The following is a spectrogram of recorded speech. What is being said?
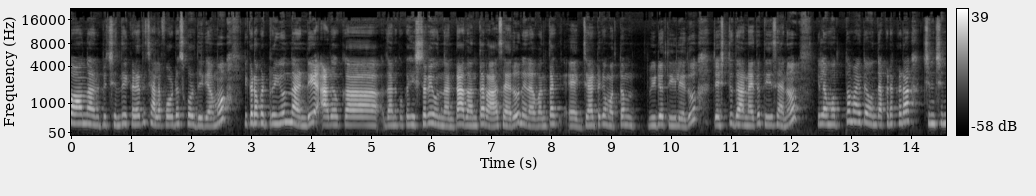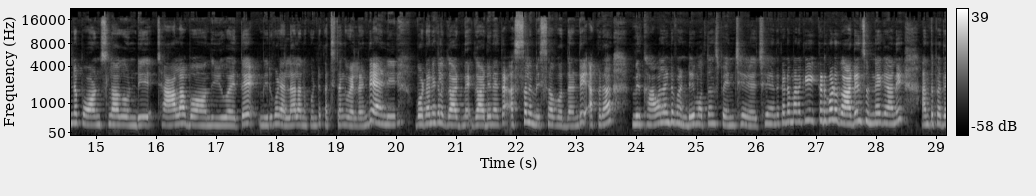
బాగుంది అనిపించింది. ఇక్కడైతే చాలా ఫొటోస్ కూడా దిగాము. ఇక్కడ ఒక ట్రీ ఉందండి. అది ఒక దానికి ఒక హిస్టరీ ఉందంట. అదంతా రాశారు. నేను అవంతా ఎగ్జాక్ట్గా మొత్తం వీడియో తీయలేదు. జస్ట్ దాన్ని అయితే తీశాను. ఇలా మొత్తం అయితే ఉంది. అక్కడక్కడ చిన్న చిన్న పాండ్స్ లాగా ఉండి చాలా బాగుంది వ్యూ అయితే. మీరు కూడా వెళ్ళాలనుకుంటే ఖచ్చితంగా వెళ్ళండి. అండ్ ఈ బొటానికల్ గార్డెన్ గార్డెన్ అయితే అస్సలు మిస్ అవ్వద్దండి. అక్కడ మీరు కావాలంటే వన్ డే మొత్తం స్పెండ్ చేయొచ్చు. ఎందుకంటే మనకి ఇక్కడ కూడా గార్డెన్స్ ఉన్నాయి కానీ అంత పెద్ద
